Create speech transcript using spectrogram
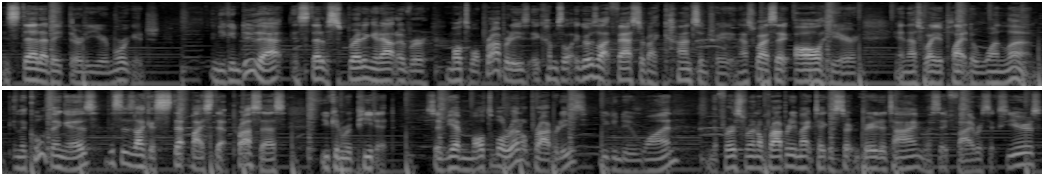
instead of a 30 year mortgage. And you can do that instead of spreading it out over multiple properties. It comes, it goes a lot faster by concentrating. That's why I say all here, and that's why you apply it to one loan. And the cool thing is, this is like a step-by-step process. You can repeat it. So if you have multiple rental properties, you can do one. And the first rental property might take a certain period of time, let's say five or six years.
